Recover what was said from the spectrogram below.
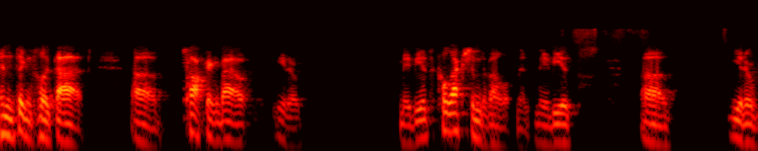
and things like that uh, talking about you know maybe it's collection development maybe it's uh, you know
